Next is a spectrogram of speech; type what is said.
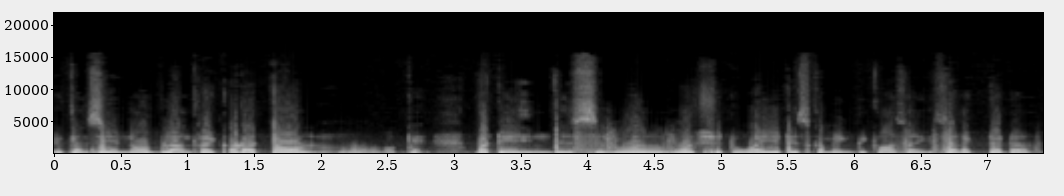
You can see no blank record at all okay? But in this worksheet why it is coming? Because I selected a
